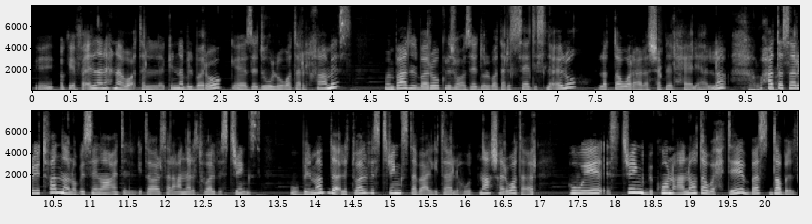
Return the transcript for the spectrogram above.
okay؟ okay فقلنا نحن وقت ال... كنا بال baroque آه، زادوا له وتر الخامس. ومن بعد ال baroque رجعوا زادوا الوتر السادس لإله لتطور على الشكل الحالي هلأ. وحتى صاروا يتفننوا بصناعة الجيتار صار عنا ال 12 strings وبالمبدأ ال 12 strings تبع الجيتار اللي هو 12 وتر هو string بيكون على نوتة وحدة بس doubled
